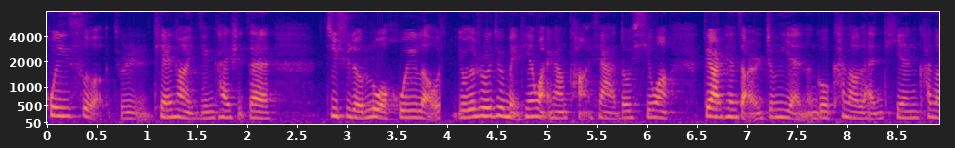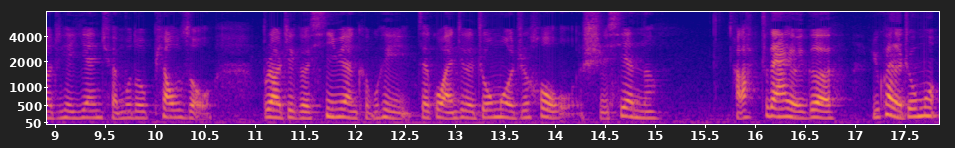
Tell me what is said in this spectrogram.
灰色就是天上已经开始在继续的落灰了。我有的时候就每天晚上躺下，都希望第二天早上睁眼能够看到蓝天，看到这些烟全部都飘走。不知道这个心愿可不可以在过完这个周末之后实现呢？好了，祝大家有一个愉快的周末。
